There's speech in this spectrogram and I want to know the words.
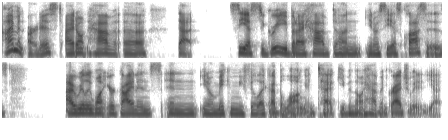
I'm an artist. I don't have a that CS degree but I have done you know CS classes. I really want your guidance in you know making me feel like I belong in tech even though I haven't graduated yet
